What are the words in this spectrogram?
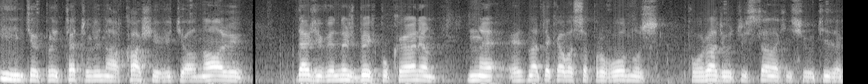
и интерпретатори на Акашевите анали. Даже веднъж бех поканен на една такава съпроводност по радиото и станах и си отидах.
